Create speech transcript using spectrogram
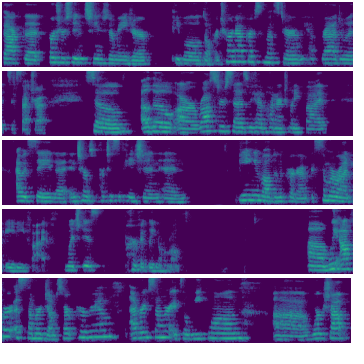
fact that first year students change their major, people don't return after a semester, we have graduates, etc. So although our roster says we have 125, I would say that in terms of participation and being involved in the program, it's somewhere around 85, which is perfectly normal. Um, we offer a summer jumpstart program every summer. It's a week long uh, workshop.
